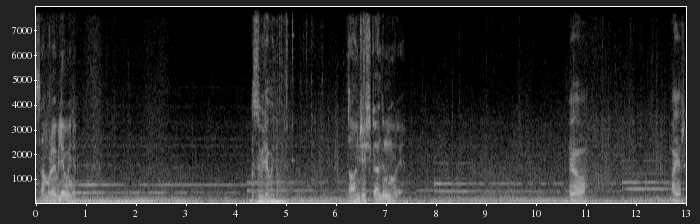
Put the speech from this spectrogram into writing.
Sen burayı biliyor muydun? Nasıl biliyor muydum? Daha önce hiç geldin mi oraya? Yo. Hayır.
